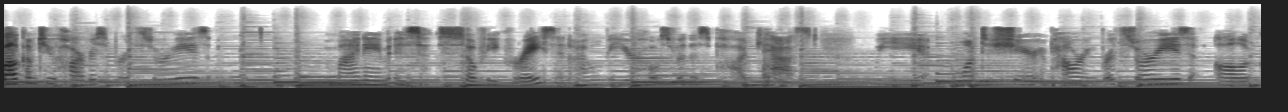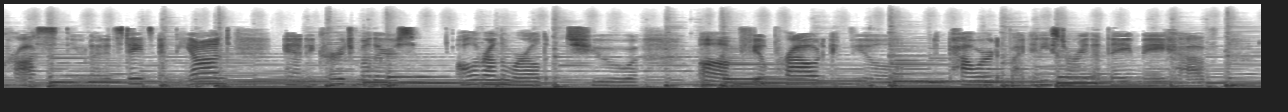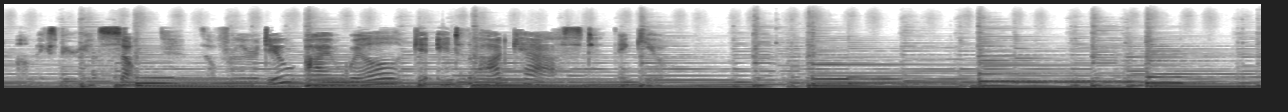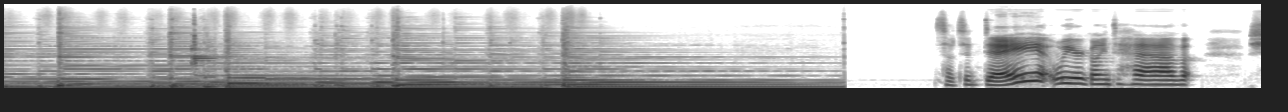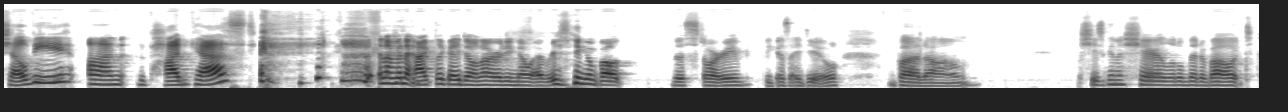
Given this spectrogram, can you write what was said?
Welcome to Harvest Birth Stories. My name is Sophie Grace, and I will be your host for this podcast. We want to share empowering birth stories all across the United States and beyond, and encourage mothers all around the world to um, feel proud and feel empowered by any story that they may have um, experienced. So, ado, I will get into the podcast. Thank you. So today we are going to have Shelby on the podcast. and I'm going to act like I don't already know everything about this story because I do. But um, she's going to share a little bit about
